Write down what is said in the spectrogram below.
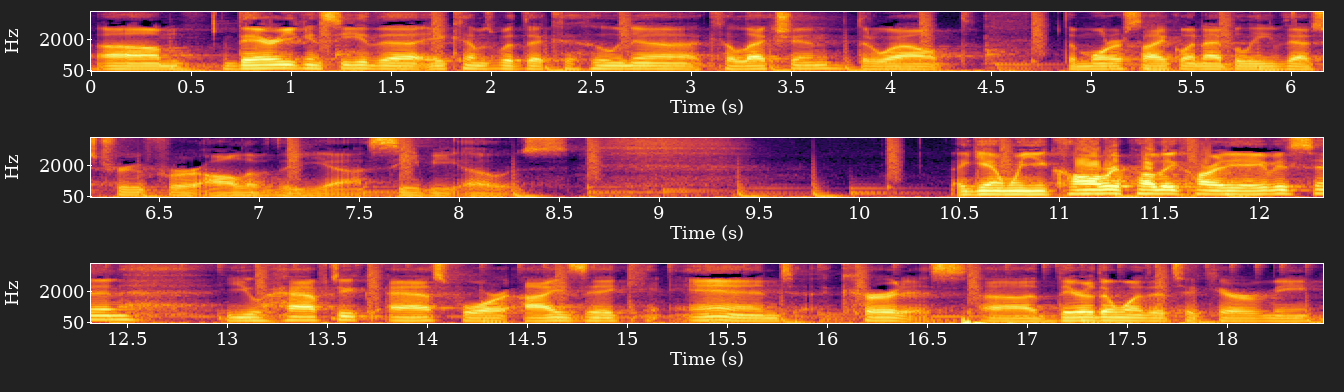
Um, there you can see the it comes with the Kahuna collection throughout the motorcycle, and I believe that's true for all of the uh. Again, when you call Republic Harley Davidson, you have to ask for Isaac and Curtis. Uh, they're the ones that took care of me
